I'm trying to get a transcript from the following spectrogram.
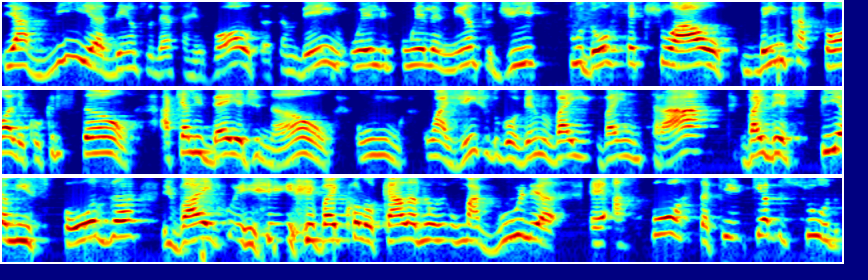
E havia dentro dessa revolta também um, ele um elemento de pudor sexual bem católico, cristão. Aquela ideia de não, um, um agente do governo vai, vai entrar, vai despir a minha esposa e vai, e, e vai colocá-la numa agulha, é, a força, que, que absurdo.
